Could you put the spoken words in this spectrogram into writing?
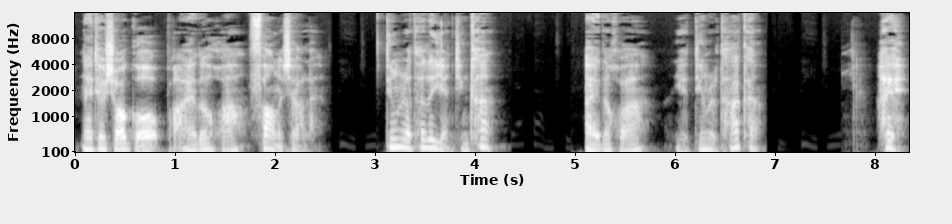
那条小狗把爱德华放了下来，盯着他的眼睛看。爱德华也盯着他看。嘿，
